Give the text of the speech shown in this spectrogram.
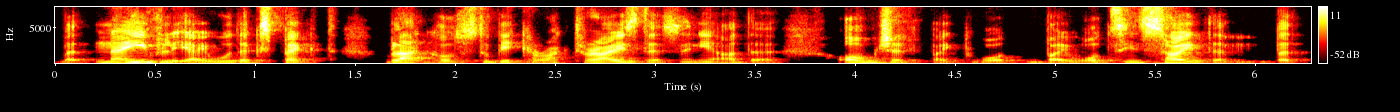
But naively, I would expect black holes to be characterized as any other object by what by what's inside them. But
